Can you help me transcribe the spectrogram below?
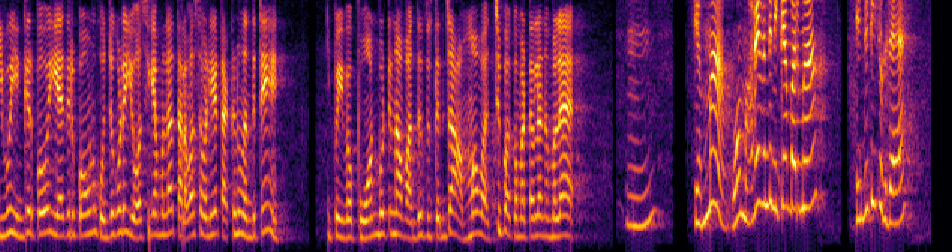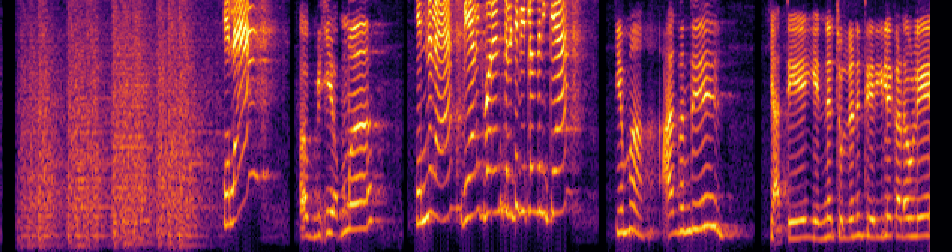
இவன் எங்க இருப்பாவோ ஏது இருப்பாவோன்னு கொஞ்சம் கூட யோசிக்காமல தலைவாச வழியா டக்குன்னு வந்துட்டேன். இப்ப இவ போன் போட்டு நான் வந்தது தெரிஞ்சா அம்மா வச்சு பார்க்க மாட்டால நம்மள? எம்மா உன் மகன் வந்து நிக்காம பாருமா. என்னடி சொல்லுத இல்ல அப்படி அம்மா. என்னல? வேலைக்கு போறேன்னு சொல்லிட்டு வீட்ல வந்து நிக்க? ஏம்மா அது வந்து யாத்தே என்ன சொல்லுன்னு தெரியல கடவுளே.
